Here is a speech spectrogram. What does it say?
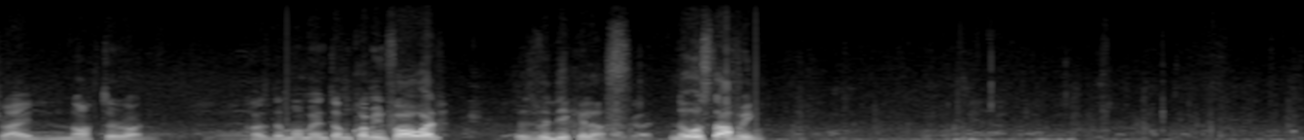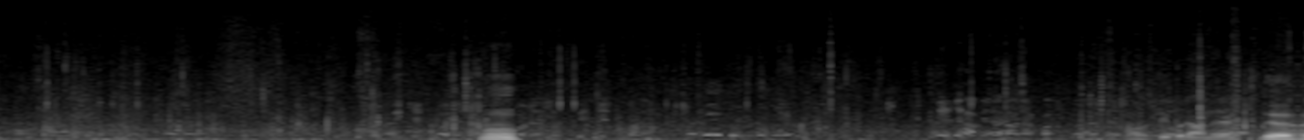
Try not to run. Because the momentum coming forward is ridiculous. Oh no stopping. Mm. Oh, there's people down there. Yeah.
